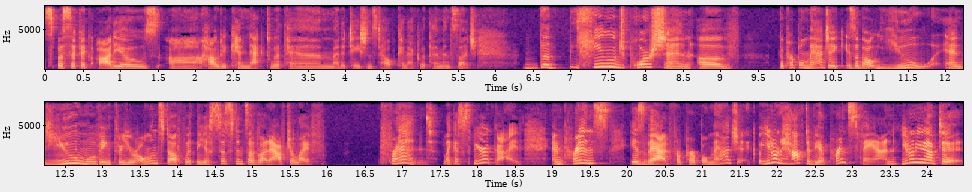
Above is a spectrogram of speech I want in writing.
specific audios, uh, how to connect with him, meditations to help connect with him, and such. The huge portion of the purple magic is about you and you moving through your own stuff with the assistance of an afterlife friend, like a spirit guide. And Prince is that for purple magic. But you don't have to be a Prince fan, you don't even have to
